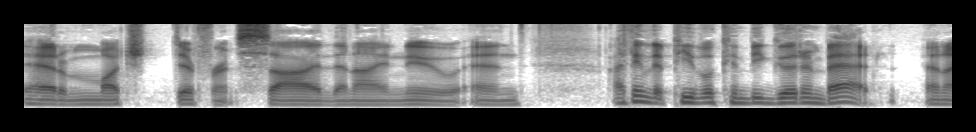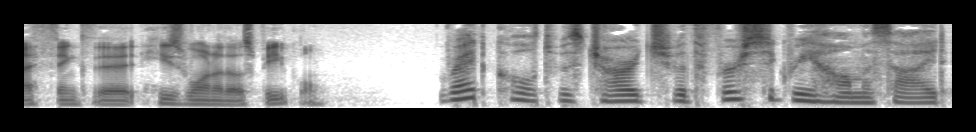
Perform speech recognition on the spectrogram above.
had a much different side than I knew, and I think that people can be good and bad, and I think that he's one of those people. Red Colt was charged with first degree homicide,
